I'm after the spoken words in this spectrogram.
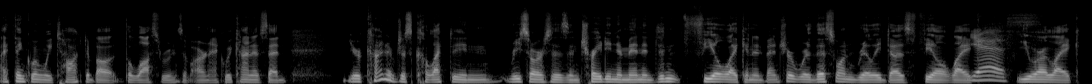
I think when we talked about the Lost Ruins of Arnak, we kind of said you're kind of just collecting resources and trading them in. It didn't feel like an adventure, where this one really does feel like yes, you are like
